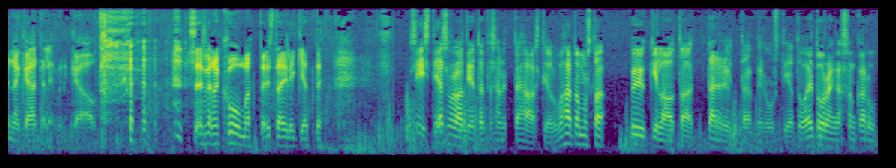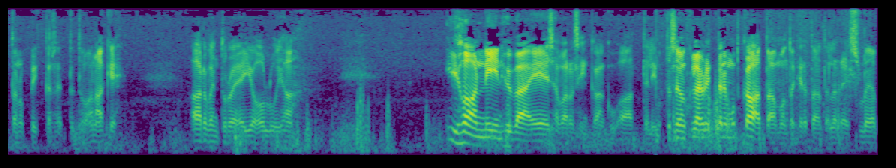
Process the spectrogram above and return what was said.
enää kääntele minkään auto. Sen verran kuuma, ettei sitä ilkiette. Siistiä soraatiota tässä nyt tähän asti ollut. Vähän tuommoista pyykkilautaa tärryttää perusti. Ja tuo eturengas on kaduttanut pikkasen, että tuo Anake Adventure ei ole ollut ihan, ihan niin hyvä eesä varsinkaan kuin ajattelin. Mutta se on kyllä yrittänyt mut kaataa monta kertaa tällä reissulla. Ja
